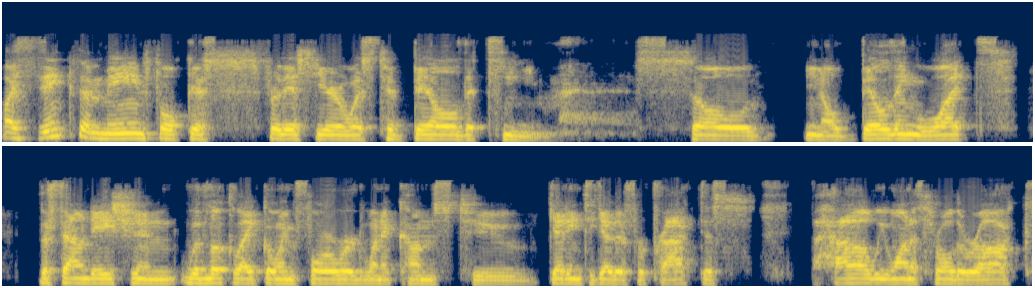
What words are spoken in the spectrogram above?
I think the main focus for this year was to build a team. So, you know, building what the foundation would look like going forward when it comes to getting together for practice, how we want to throw the rock,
